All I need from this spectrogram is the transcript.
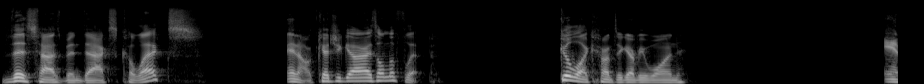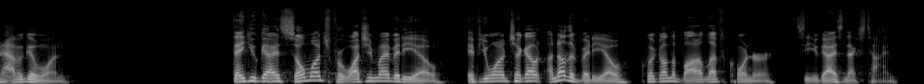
This has been Dax Collects, and I'll catch you guys on the flip. Good luck hunting, everyone, and have a good one. Thank you guys so much for watching my video. If you want to check out another video, click on the bottom left corner. See you guys next time.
